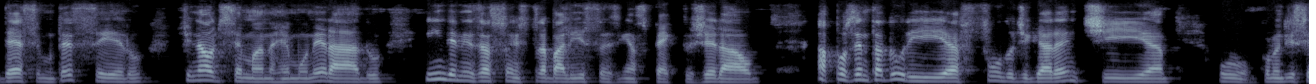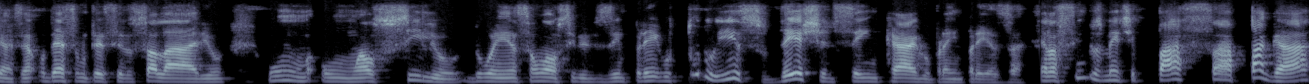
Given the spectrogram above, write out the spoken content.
13 terceiro, final de semana remunerado, indenizações trabalhistas em aspecto geral, aposentadoria, fundo de garantia, o, como eu disse antes, né, o 13 terceiro salário, um, um, auxílio doença, um auxílio desemprego, tudo isso deixa de ser encargo para a empresa. Ela simplesmente passa a pagar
